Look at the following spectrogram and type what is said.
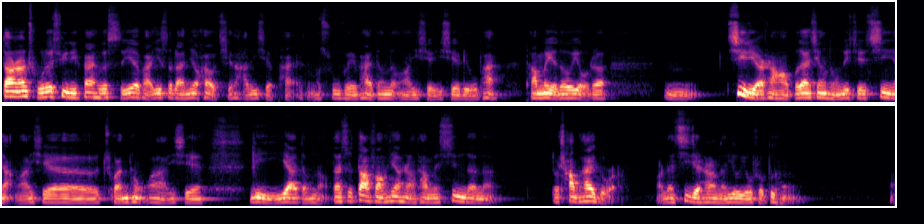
当然，除了逊尼派和什叶派，伊斯兰教还有其他的一些派，什么苏菲派等等啊，一些一些流派，他们也都有着，嗯，细节上哈不太相同的一些信仰啊，一些传统啊，一些礼仪啊等等。但是大方向上，他们信的呢。都差不太多啊，但细节上呢又有所不同啊。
